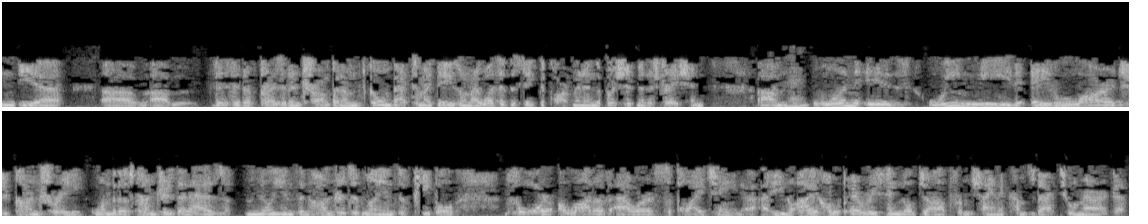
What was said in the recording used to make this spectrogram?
India uh, um, visit of President Trump, and I'm going back to my days when I was at the State Department in the Bush administration. Um, Okay. One is we need a large country, one of those countries that has millions and hundreds of millions of people for a lot of our supply chain. Uh, you know, I hope every single job from China comes back to America.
